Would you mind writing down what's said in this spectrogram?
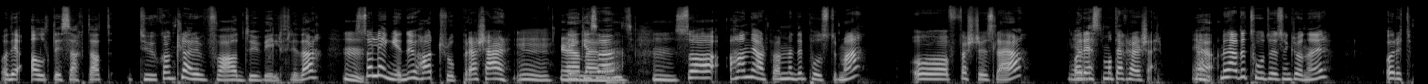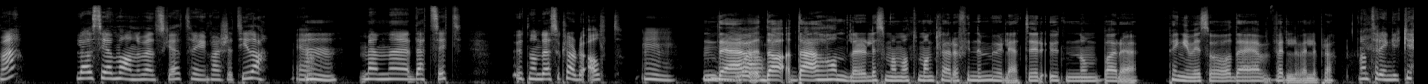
og de har alltid sagt at du kan klare hva du vil, Frida, så lenge du har tro på deg sjæl. Mm. Ja, sant? Så han hjalp meg med depositumet og første husleia, og resten måtte jeg klare sjøl. Ja. Men jeg hadde 2000 kroner å rutte med. La oss si en vanlig menneske trenger kanskje ti, da. Ja. Mm. Men uh, that's it. Utenom det så klarer du alt. Mm. Det er, Wow. da, da handler det liksom om at man klarer å finne muligheter utenom bare pengevis, og det er veldig, veldig bra. Man trenger ikke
